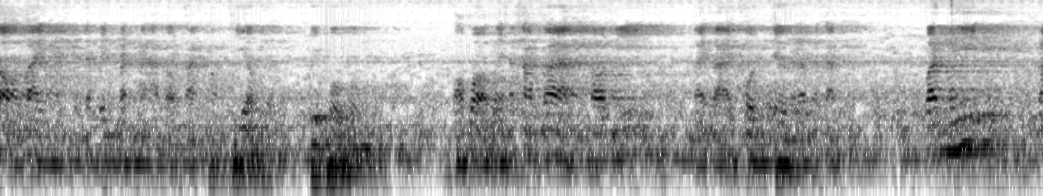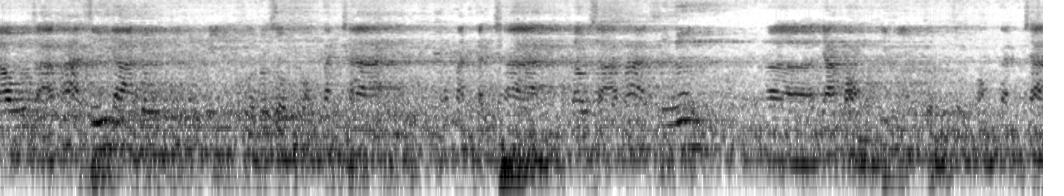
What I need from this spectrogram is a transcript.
ต่อไปเนี่ยมันจะเป็นปัญหาต่อการท่องเที่ยวที่ผมขอบอกเลยนะครับว่าตอนนี้หลาย ๆ คนเจอแล้วนะครับ วันนี้เราสามารถซื้อยาดมที่มัน ส่วนผสมของกัญชาน้ำมันกัญชา เราสามารถซื้ออยาหม่องที่มีส่วนผสมของกัญชา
